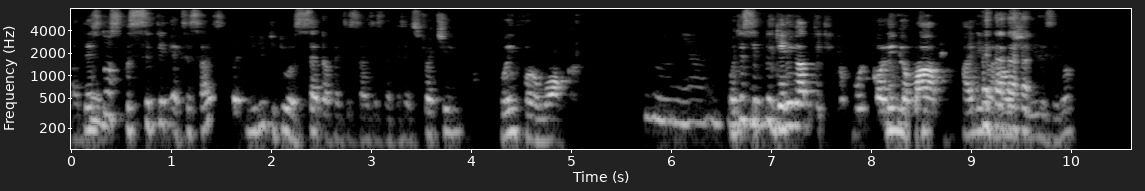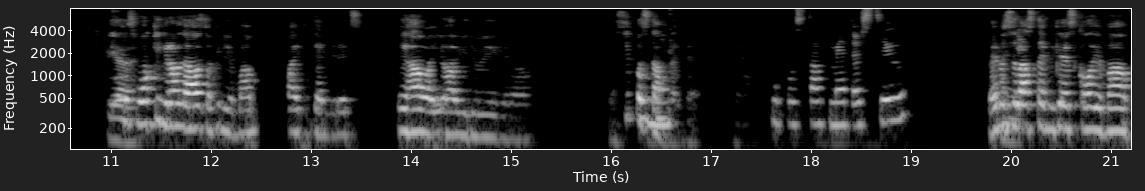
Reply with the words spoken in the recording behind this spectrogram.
Uh, there's no specific exercise, but you need to do a set of exercises, like I said, stretching, going for a walk, Mm-hmm. Yeah. or just simply getting up, taking your phone, calling your mom, finding out how she is, you know. Yeah. Just walking around the house, talking to your mom, five to 10 minutes. Hey, how are you? How are you doing? You know, yeah, simple stuff Mhm. like that. Simple stuff matters too. When was the last time you guys called your mom?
